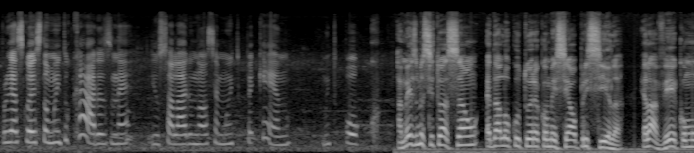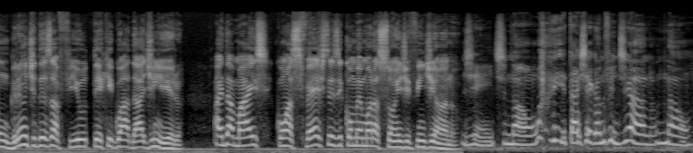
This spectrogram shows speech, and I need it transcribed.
Porque as coisas estão muito caras, né? E o salário nosso é muito pequeno, muito pouco. A mesma situação é da locutora comercial Priscila. Ela vê como um grande desafio ter que guardar dinheiro ainda mais com as festas e comemorações de fim de ano. Gente, não. E tá chegando fim de ano? Não.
